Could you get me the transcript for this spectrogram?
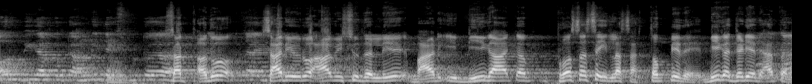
ಅವ್ರು ಬೀಗ ಕೊಟ್ಟು ಅಂಗಡಿ ತೆಗೆಸ್ಬಿಟ್ಟು ಸರ್ ಅದು ಸರ್ ಇವರು ಆ ವಿಷಯದಲ್ಲಿ ಬಾಡಿ ಈ ಬೀಗ ಹಾಕೋ ಪ್ರೋಸೆಸ್ಸೇ ಇಲ್ಲ ಸರ್ ತಪ್ಪಿದೆ. ಬೀಗ ಜಡಿಯೋದು ಆ ಥರ.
